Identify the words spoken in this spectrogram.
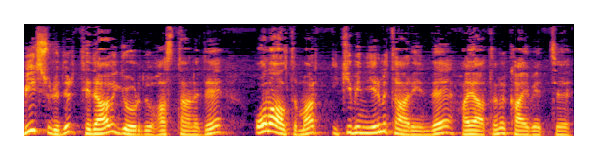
bir süredir tedavi gördüğü hastanede 16 Mart 2020 tarihinde hayatını kaybetti.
